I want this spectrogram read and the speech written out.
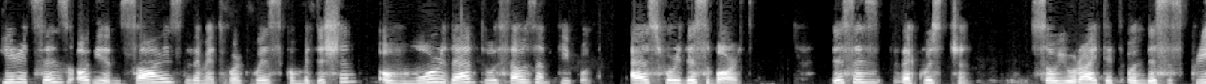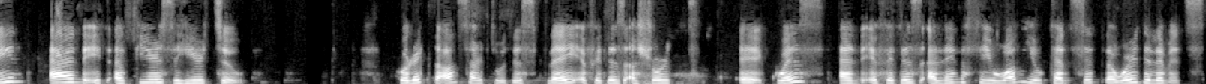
Here it says audience size limit for quiz competition of more than 2,000 people. As for this part, this is the question. So you write it on this screen and it appears here too. Correct answer to display if it is a short uh, quiz and if it is a lengthy one, you can set the word limits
